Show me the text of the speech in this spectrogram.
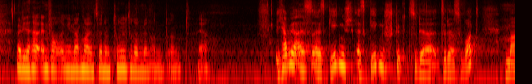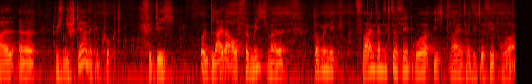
weil ich dann halt einfach irgendwie manchmal in so einem Tunnel drin bin und, und ja. Ich habe ja als, als, Gegen, als Gegenstück zu der, zu der SWOT mal äh, hab ich in die Sterne geguckt. Für dich und leider auch für mich, weil Dominik 22. Februar, ich 23. Februar.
